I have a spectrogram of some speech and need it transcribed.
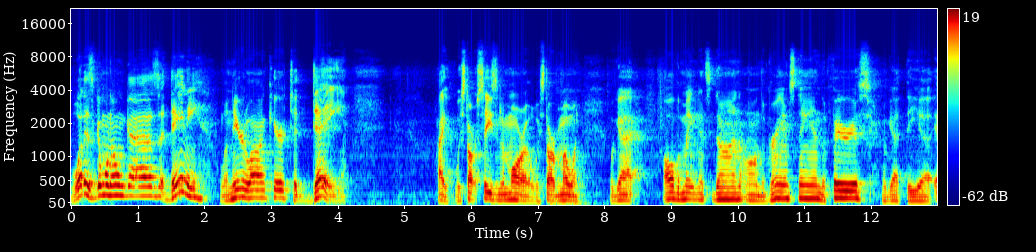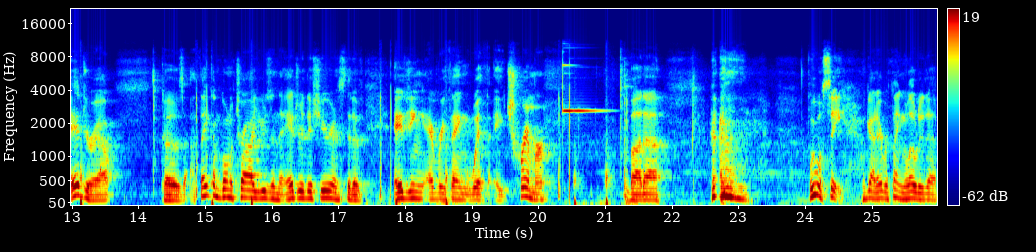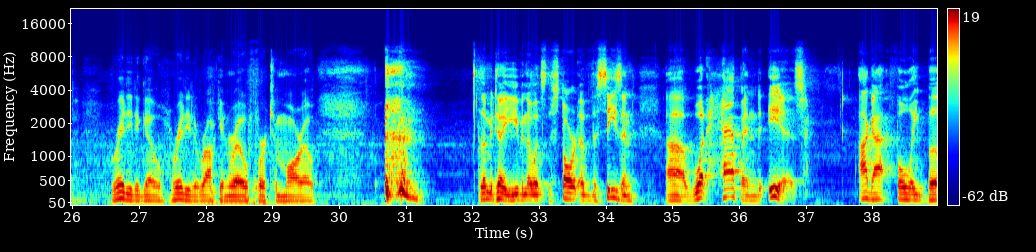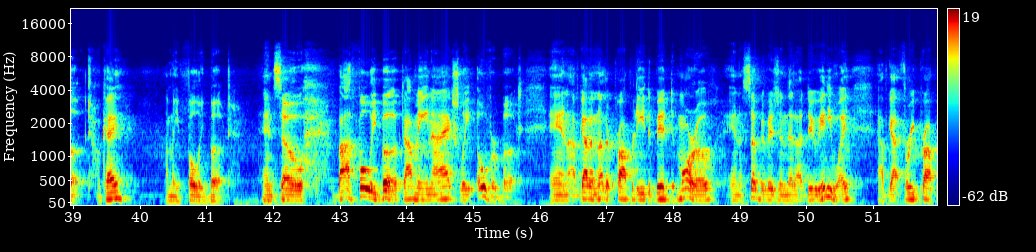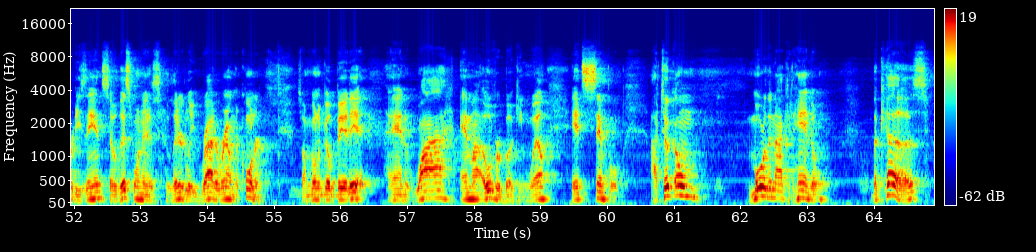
What is going on, guys? Danny Lanier Lawn Care today. Hey, we start season tomorrow. We start mowing. We got all the maintenance done on the grandstand, the Ferris. We got the uh, edger out because I think I'm going to try using the edger this year instead of edging everything with a trimmer. But uh, we will see. We got everything loaded up ready to go, ready to rock and roll for tomorrow. Let me tell you, even though it's the start of the season, uh, what happened is I got fully booked, okay? I mean, fully booked. And so by fully booked, I mean I actually overbooked. And I've got another property to bid tomorrow in a subdivision that I do anyway. I've got three properties in, so this one is literally right around the corner. So I'm going to go bid it. And why am I overbooking? Well, it's simple. I took on more than I could handle because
